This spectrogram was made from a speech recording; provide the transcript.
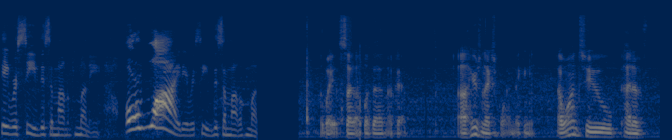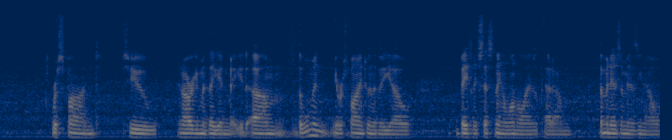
they receive this amount of money or why they receive this amount of money The way it's set up like that. Okay. Uh, here's the next point I'm making. I want to kind of respond to an argument they get made. Um, the woman you're responding to in the video basically says something along the lines that um, feminism is, you know,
